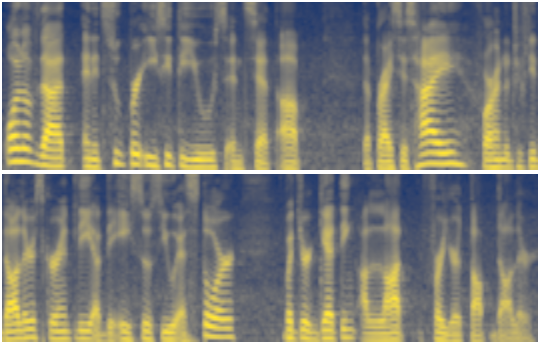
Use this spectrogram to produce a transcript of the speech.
All of that and it's super easy to use and set up. The price is high, $450 currently at the ASUS US store, but you're getting a lot for your top dollar.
